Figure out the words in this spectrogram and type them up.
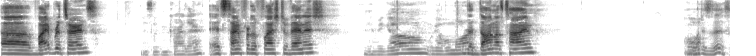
Uh, Vibe returns. nice looking card there. It's time for the Flash to vanish. Here we go. We got one more. The dawn of time. Oh, Oh. what is this?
